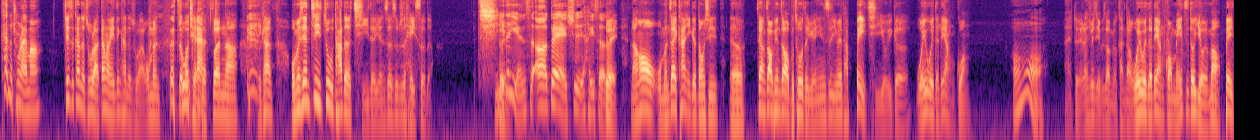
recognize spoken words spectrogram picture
看得出来吗？其实看得出来，当然一定看得出来。我们 粗浅的分啊，你看，我们先记住它的鳍的颜色是不是黑色的？鳍的颜色，呃，对，是黑色的。对，然后我们再看一个东西，呃，这张照片照的不错的原因，是因为它背鳍有一个微微的亮光。哦，哎，对，蓝雪姐不知道有没有看到微微的亮光，每一只都有，有没有？背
